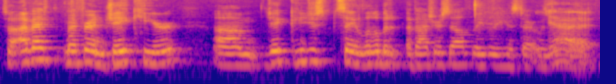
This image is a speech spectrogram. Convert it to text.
So I've asked my friend Jake here. Um, Jake, can you just say a little bit about yourself? Maybe we can start with yeah. That.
